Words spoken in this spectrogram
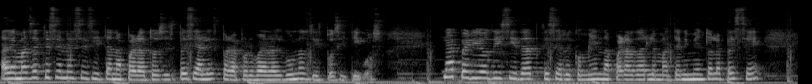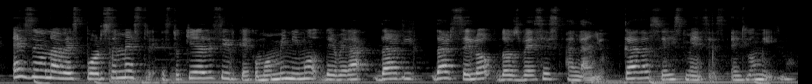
además de que se necesitan aparatos especiales para probar algunos dispositivos. La periodicidad que se recomienda para darle mantenimiento a la PC es de una vez por semestre. Esto quiere decir que como mínimo deberá dárselo dos veces al año, cada seis meses, es lo mismo.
